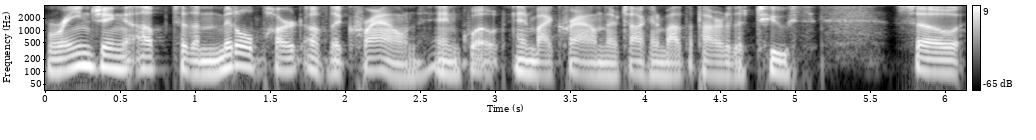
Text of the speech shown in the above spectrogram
ranging up to the middle part of the crown, end quote. And by crown, they're talking about the part of the tooth. So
